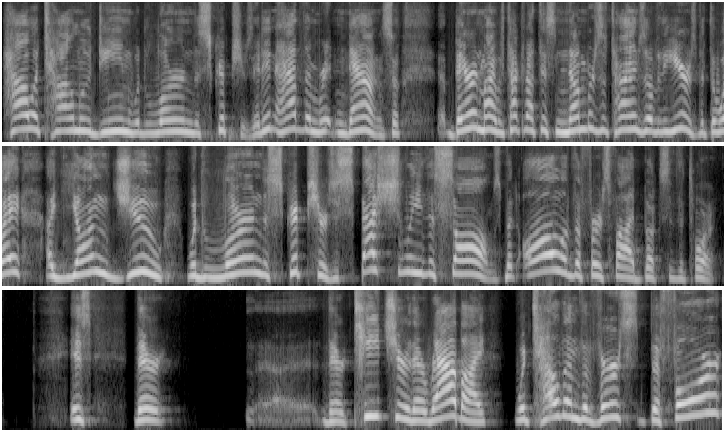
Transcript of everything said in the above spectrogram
how a Talmudine would learn the scriptures. They didn't have them written down. And so uh, bear in mind, we've talked about this numbers of times over the years, but the way a young Jew would learn the scriptures, especially the Psalms, but all of the first five books of the Torah, is their, uh, their teacher, their rabbi, would tell them the verse before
